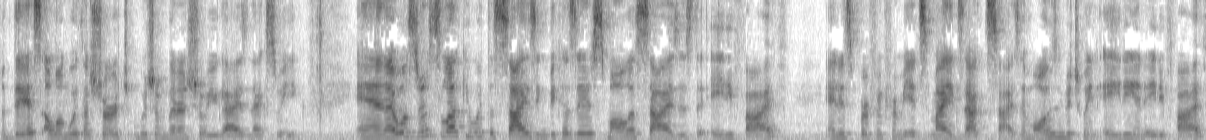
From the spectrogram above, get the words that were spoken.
this along with a shirt, which I'm gonna show you guys next week. And I was just lucky with the sizing because their smallest size is the 85 and it's perfect for me. It's my exact size. I'm always in between 80 and 85.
